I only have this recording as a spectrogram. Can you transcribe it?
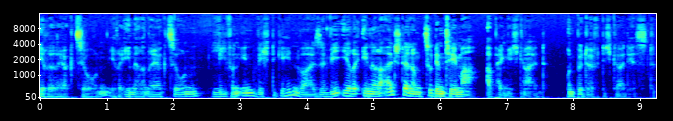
Ihre Reaktionen, Ihre inneren Reaktionen liefern Ihnen wichtige Hinweise, wie Ihre innere Einstellung zu dem Thema Abhängigkeit und Bedürftigkeit ist.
